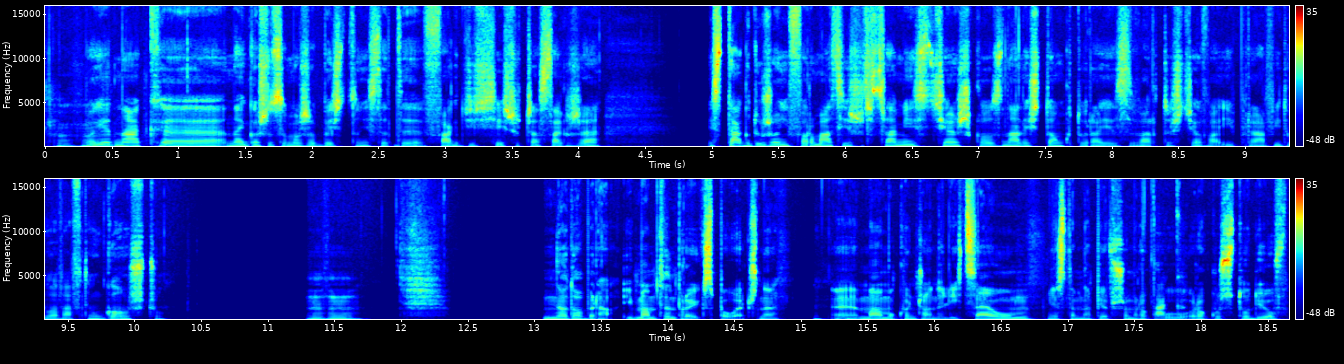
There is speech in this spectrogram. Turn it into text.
Mhm. Bo jednak e, najgorsze, co może być, to niestety fakt w dzisiejszych czasach, że jest tak dużo informacji, że czasami jest ciężko znaleźć tą, która jest wartościowa i prawidłowa w tym gąszczu. Mhm. No dobra, i mam ten projekt społeczny. Mhm. E, mam ukończony liceum, jestem na pierwszym roku, tak. roku studiów.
